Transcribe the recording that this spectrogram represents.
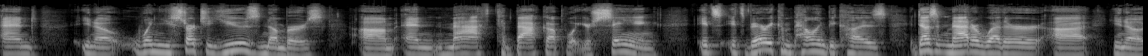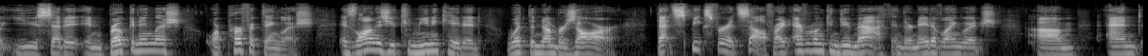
and you know when you start to use numbers um, and math to back up what you're saying, it's it's very compelling because it doesn't matter whether uh, you know you said it in broken English or perfect English, as long as you communicated what the numbers are. That speaks for itself, right? Everyone can do math in their native language, um, and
